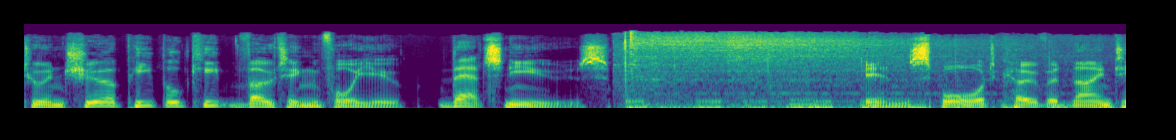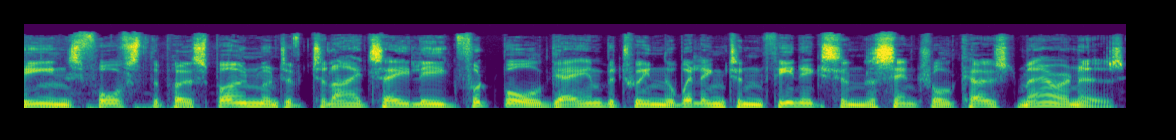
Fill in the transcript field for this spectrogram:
to ensure people keep voting for you. That's news. In sport, COVID 19's forced the postponement of tonight's A League football game between the Wellington Phoenix and the Central Coast Mariners.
